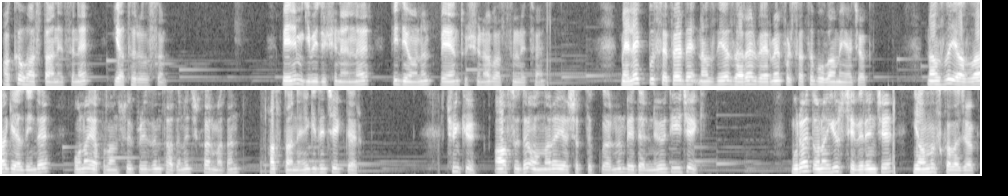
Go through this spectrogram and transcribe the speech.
akıl hastanesine yatırılsın. Benim gibi düşünenler videonun beğen tuşuna bassın lütfen. Melek bu sefer de Nazlı'ya zarar verme fırsatı bulamayacak. Nazlı yazlığa geldiğinde ona yapılan sürprizin tadını çıkarmadan hastaneye gidecekler. Çünkü Asude onlara yaşattıklarının bedelini ödeyecek. Murat ona yüz çevirince yalnız kalacak.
